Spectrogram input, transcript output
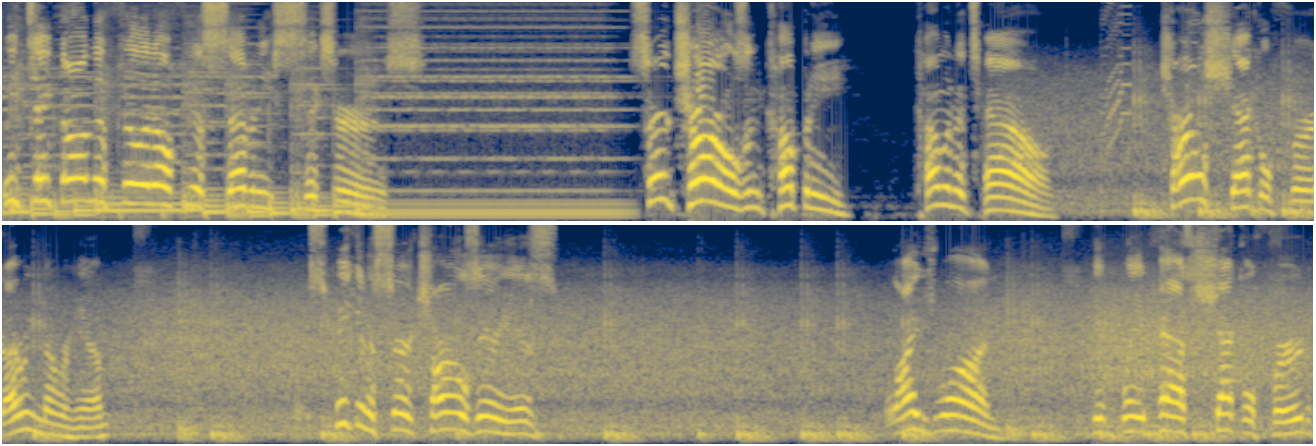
We take on the Philadelphia 76ers. Sir Charles and company coming to town. Charles Shackleford, I remember him. Speaking of Sir Charles areas, Olajuwon get way past Shackleford.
